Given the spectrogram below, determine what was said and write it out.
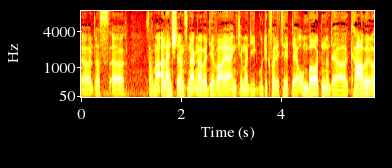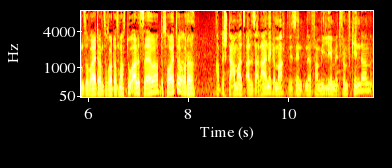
äh, das, äh, sag mal, Alleinstellungsmerkmal bei dir war ja eigentlich immer die gute Qualität der Umbauten und der Kabel und so weiter und so fort. Das machst du alles selber bis heute, oder? Habe ich damals alles alleine gemacht. Wir sind eine Familie mit fünf Kindern.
